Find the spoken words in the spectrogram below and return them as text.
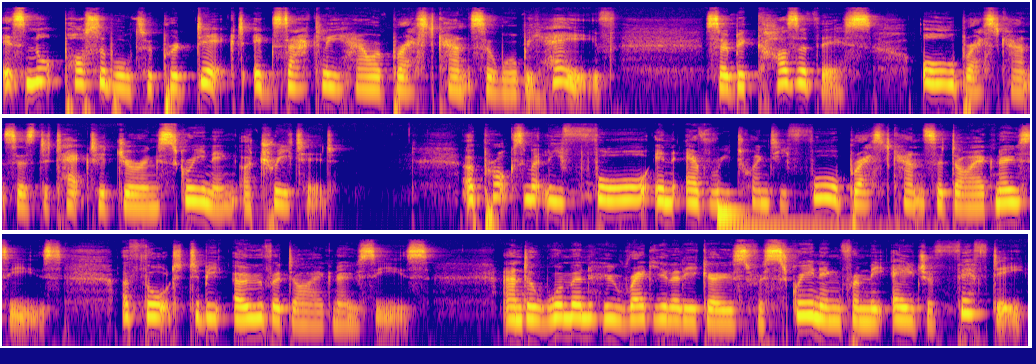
it's not possible to predict exactly how a breast cancer will behave. So, because of this, all breast cancers detected during screening are treated. Approximately 4 in every 24 breast cancer diagnoses are thought to be overdiagnoses, and a woman who regularly goes for screening from the age of 50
